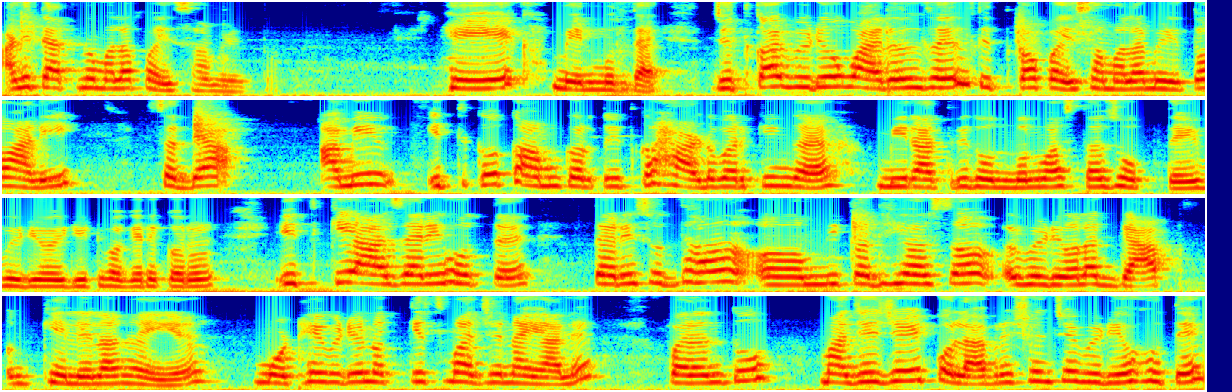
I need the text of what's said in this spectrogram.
आणि त्यातनं मला पैसा मिळतो. हे एक मेन मुद्दा आहे. जितका व्हिडिओ व्हायरल जाईल तितका पैसा मला मिळतो आणि सध्या आम्ही इतकं काम करतो इतकं हार्डवर्किंग आहे. मी रात्री दोन दोन वाजता झोपते व्हिडिओ एडिट वगैरे करून. इतकी आजारी होते तरी सुद्धा मी कधी असं व्हिडिओला गॅप केलेला नाही आहे मोठे व्हिडिओ नक्कीच माझे नाही आले. परंतु माझे जे कोलॅबरेशनचे व्हिडिओ होते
